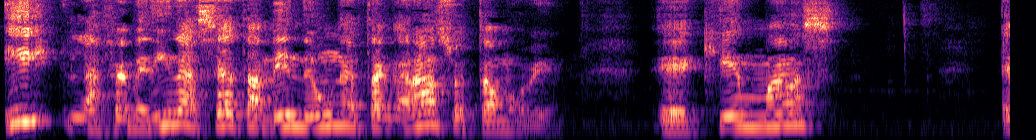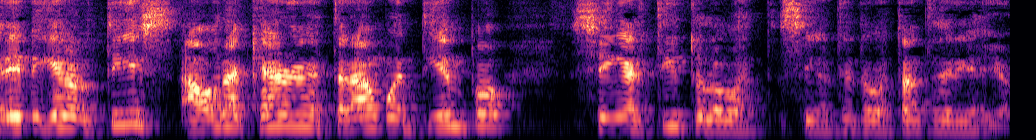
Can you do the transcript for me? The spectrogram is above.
y la femenina sea también de un atanganazo, estamos bien. Eh, ¿Quién más? Eres Miguel Ortiz. Ahora Karen estará un buen tiempo sin el título, sin el título bastante diría yo.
